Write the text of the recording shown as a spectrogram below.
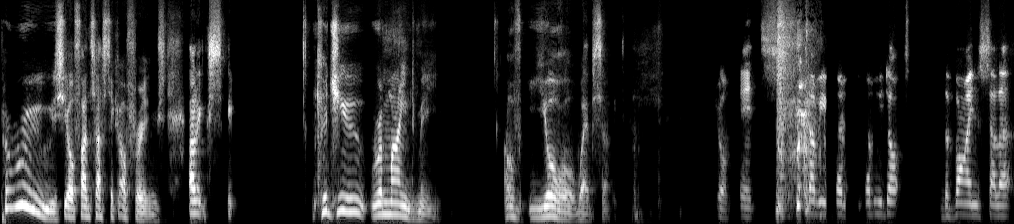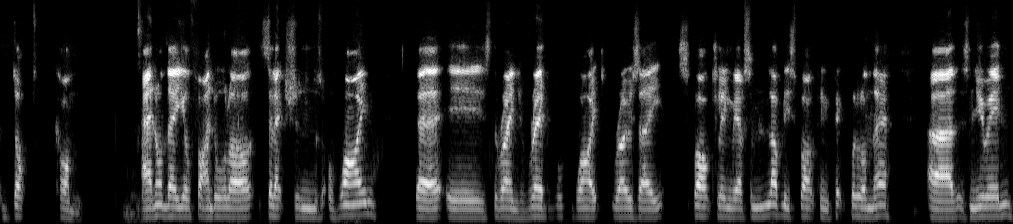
peruse your fantastic offerings. Alex, could you remind me of your website? Sure. It's www.thevinecellar.com. And on there, you'll find all our selections of wine. There is the range of red, white, rose, sparkling. We have some lovely sparkling Picpoul on there. Uh, that's new in.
